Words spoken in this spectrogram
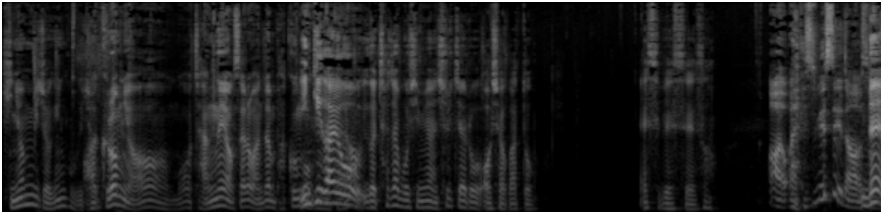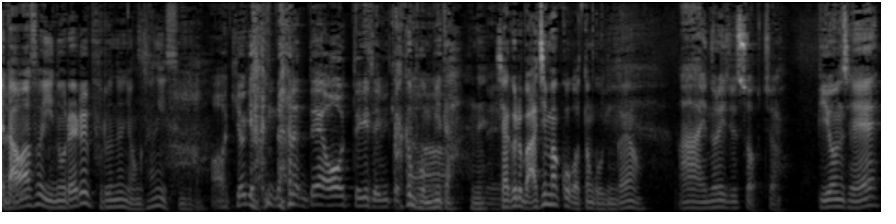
기념비적인 곡이죠. 아 그럼요. 뭐 장르 역사를 완전 바꾼 인기가요 곡이니까요. 이거 찾아보시면 실제로 어셔가 또 SBS에서 아, SBS에 나왔어요. 네, 나와서 이 노래를 부르는 영상이 있습니다. 아, 기억이 안 나는데, 어, 되게 재밌겠다. 가끔 봅니다. 네. 네. 자, 그리고 마지막 곡 어떤 곡인가요? 아, 이 노래 잊을 수 없죠. 비욘세의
